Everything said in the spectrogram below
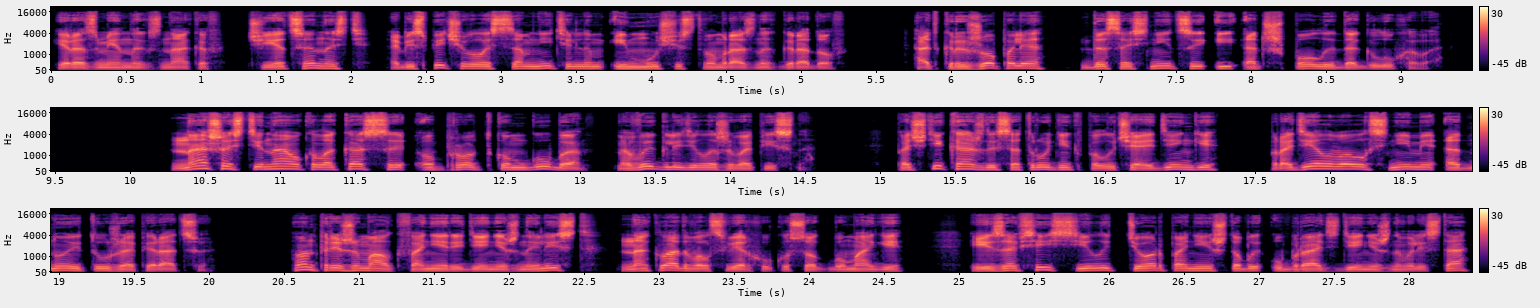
и разменных знаков, чья ценность обеспечивалась сомнительным имуществом разных городов. От Крыжополя до Сосницы и от Шполы до Глухова. Наша стена около кассы Опродкомгуба выглядела живописно. Почти каждый сотрудник, получая деньги, проделывал с ними одну и ту же операцию. Он прижимал к фанере денежный лист, накладывал сверху кусок бумаги и изо всей силы тер по ней, чтобы убрать с денежного листа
